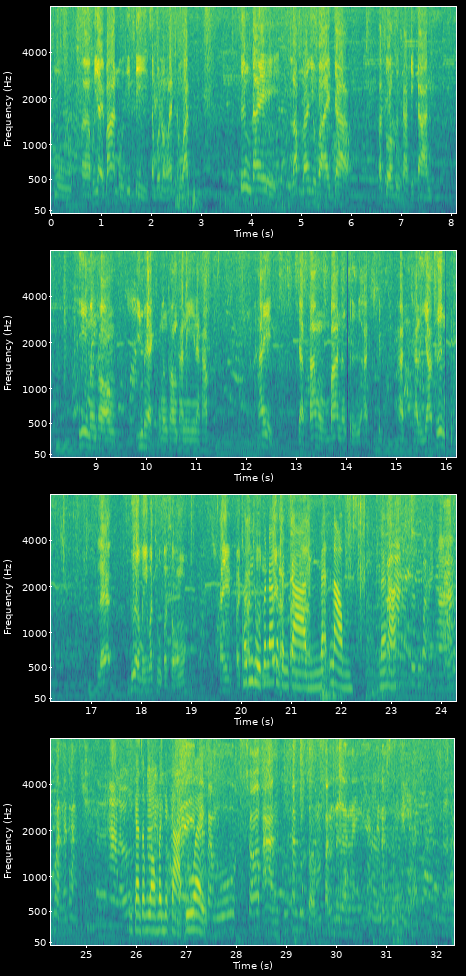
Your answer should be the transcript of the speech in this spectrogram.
หมู่เอ่อผู้ใหญ่บ้านหมู่ที่ 4ตำบลหนองราชวัตรซึ่งได้รับนโยบายจากกระทรวงศึกษาธิการ ที่เมืองทองอิมแพกเมืองทองธานีนะครับ ให้จัดตั้งบ้านหนังสืออัจฉอัจฉริยะขึ้น และเพื่อมีวัตถุประสงค์ให้ประชาชนเท่าที่ดูก็น่าจะเป็นได้บการอ่นแนะนำนะคะอ่านหนังสือทุกวันไหมคะอ่านทุกวันนะคะเอออ่านแล้วมีการจำลองบรรยากาศด้วยได้ความรู้ชอบอ่านคู่สั้นคู่สมฝันเรือนอะไรเงี้ยเป็นหนังสือพิมพ์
